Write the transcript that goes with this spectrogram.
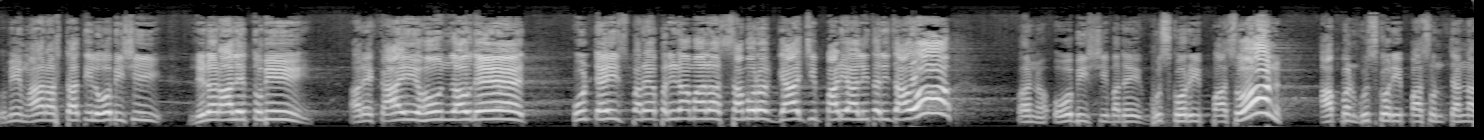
तुम्ही महाराष्ट्रातील ओबीसी लीडर आले तुम्ही. अरे काही होऊन जाऊ देत. कोणत्याही परिणामाला सामोरं घ्यायची पाडी आली तरी जाओ पण ओबीसी मध्ये घुसखोरी पासून आपण घुसखोरी पासून त्यांना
